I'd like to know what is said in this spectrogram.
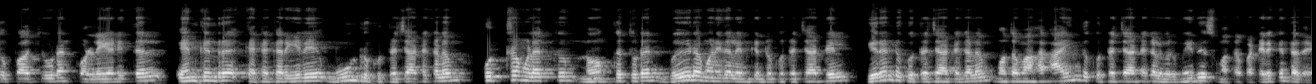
துப்பாக்கியுடன் கொள்ளையடித்தல் என்கின்ற கேட்டகரியிலே மூன்று குற்றச்சாட்டுகளும் குற்றமிழக்கும் நோக்கத்துடன் வேடமணிதல் என்கின்ற குற்றச்சாட்டில் இரண்டு குற்றச்சாட்டுகளும் மொத்தமாக ஐந்து குற்றச்சாட்டுகள் இவர் மீது சுமத்தப்பட்டிருக்கின்றது.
